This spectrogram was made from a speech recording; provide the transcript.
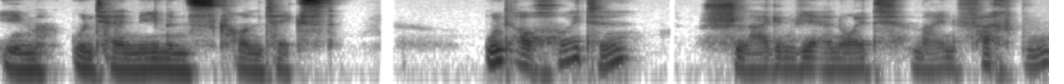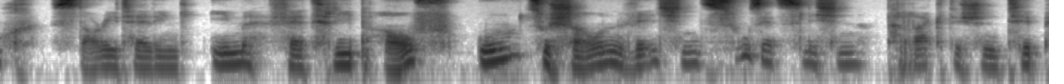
im Unternehmenskontext. Und auch heute schlagen wir erneut mein Fachbuch Storytelling im Vertrieb auf um zu schauen, welchen zusätzlichen praktischen Tipp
